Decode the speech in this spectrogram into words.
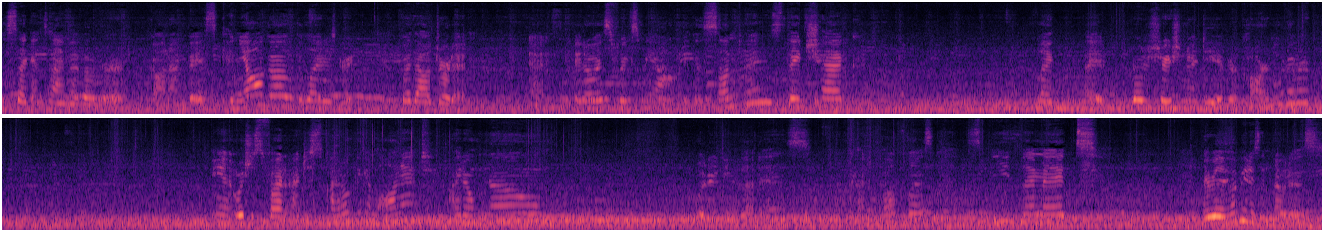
the second time I've ever gone on base. Can y'all go? The light is green without Jordan, and it always freaks me out because sometimes they check like a registration ID of your car and whatever. And which is fine. I just I don't think I'm on it. I don't know what any of that is. I'm kind of helpless. Speed limit. I really hope he doesn't notice.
